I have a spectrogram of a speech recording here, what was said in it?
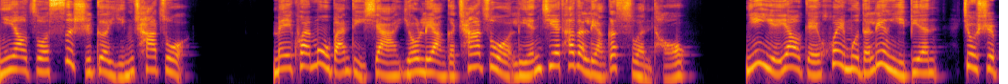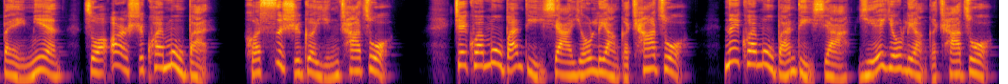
你要做四十个银插座，每块木板底下有两个插座连接它的两个榫头。你也要给会木的另一边，就是北面，做二十块木板和四十个银插座。这块木板底下有两个插座，那块木板底下也有两个插座。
